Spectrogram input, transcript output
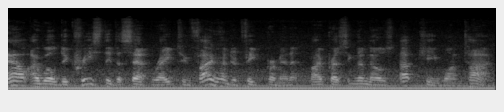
Now I will decrease the descent rate to 500 feet per minute by pressing the nose up key one time.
